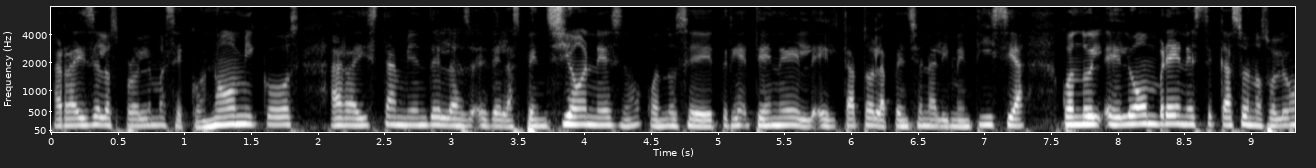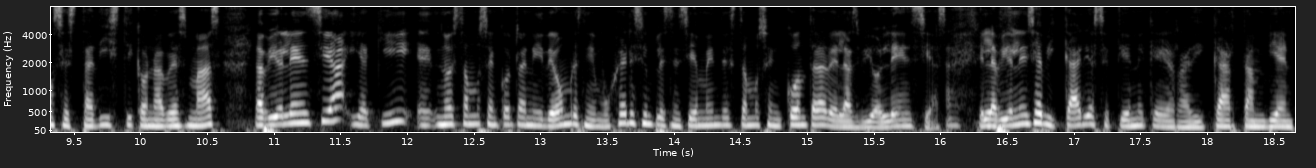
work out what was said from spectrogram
a raíz de los problemas económicos, a raíz también de las, de las pensiones, ¿no? Cuando se tiene el, trato de la pensión alimenticia, cuando el, hombre, en este caso nos volvemos estadística una vez más, la violencia, y aquí eh, no estamos en contra ni de hombres ni de mujeres, simple y sencillamente estamos en contra de las violencias. y la violencia vicaria se tiene que erradicar también.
